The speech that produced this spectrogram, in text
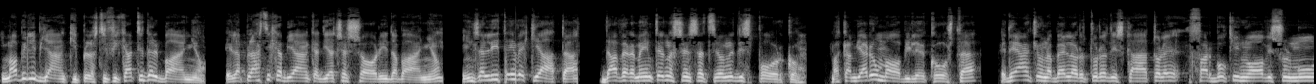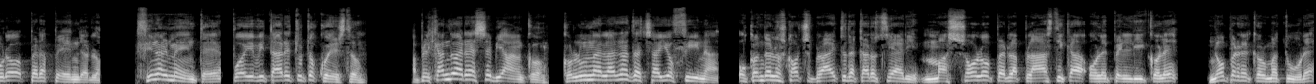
I mobili bianchi plastificati del bagno e la plastica bianca di accessori da bagno, ingiallita e invecchiata, dà veramente una sensazione di sporco. Ma cambiare un mobile costa ed è anche una bella rottura di scatole far buchi nuovi sul muro per appenderlo. Finalmente puoi evitare tutto questo. Applicando RS bianco, con una lana d'acciaio fina o con dello scotch bright da carrozzieri, ma solo per la plastica o le pellicole, non per le cromature,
